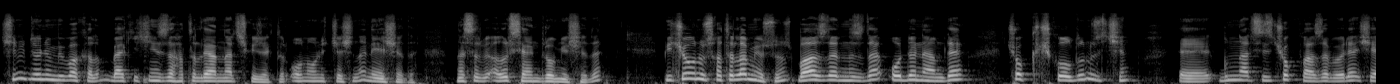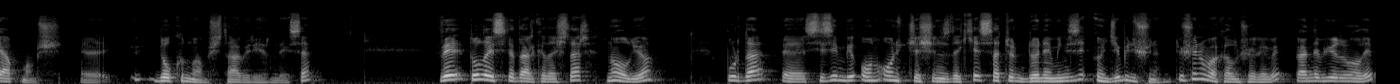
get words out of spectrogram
Şimdi dönün bir bakalım. Belki içinizde hatırlayanlar çıkacaktır. 10-13 yaşında ne yaşadı? Nasıl bir ağır sendrom yaşadı? Birçoğunuz hatırlamıyorsunuz. Bazılarınız da o dönemde çok küçük olduğunuz için e, bunlar sizi çok fazla böyle şey yapmamış. e, dokunmamış tabir yerindeyse. Ve dolayısıyla da arkadaşlar ne oluyor? Burada e, sizin bir 10-13 yaşınızdaki Satürn döneminizi önce bir düşünün. Düşünün bakalım şöyle bir. Ben de bir yudum alayım.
